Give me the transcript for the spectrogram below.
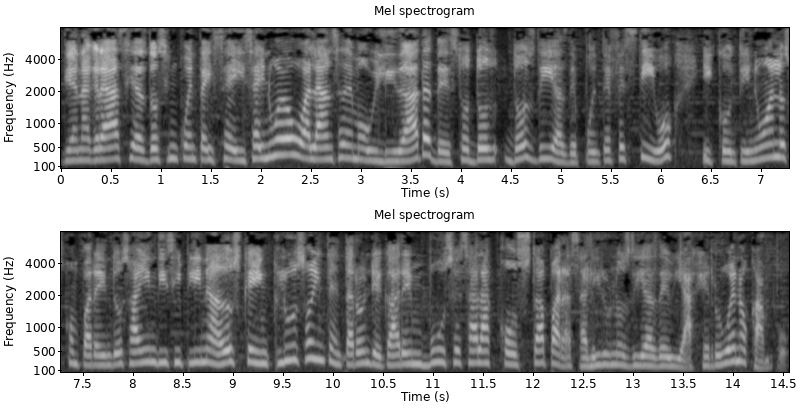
Diana, gracias. 256. Hay nuevo balance de movilidad de estos dos, dos, días de puente festivo y continúan los comparendos a indisciplinados que incluso intentaron llegar en buses a la costa para salir unos días de viaje. Rubén Ocampo.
